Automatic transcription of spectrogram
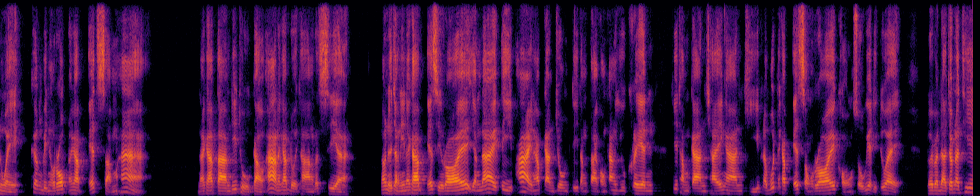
หน่วยเครื่องบินรบนะครับ S35 นะครับตามที่ถูกกล่าวอ้างนะครับโดยทางรัสเซีย นอกเหนือจากนี้นะครับ S400 ยังได้ตีพ่ายนะครับการโจมตีต่างๆ ของทางยูเครน ที่ทำการใช้งานขีปนาวุธนะครับ S200 ของโซเวียตอีกด้วย โดยบรรดาเจ้าหน้าที่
